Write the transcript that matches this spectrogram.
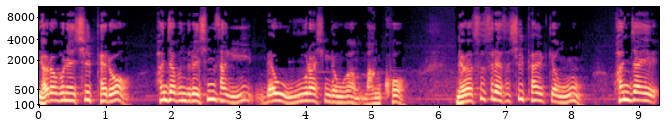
여러분의 실패로 환자분들의 심상이 매우 우울하신 경우가 많고 내가 수술해서 실패할 경우 환자의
